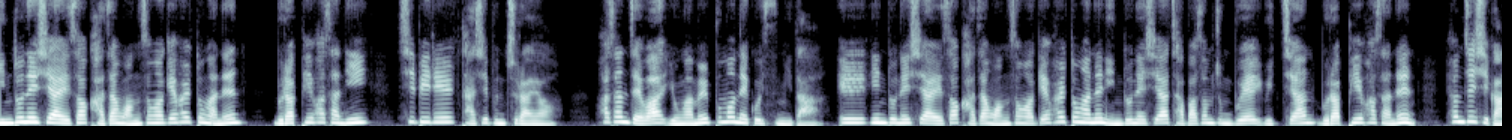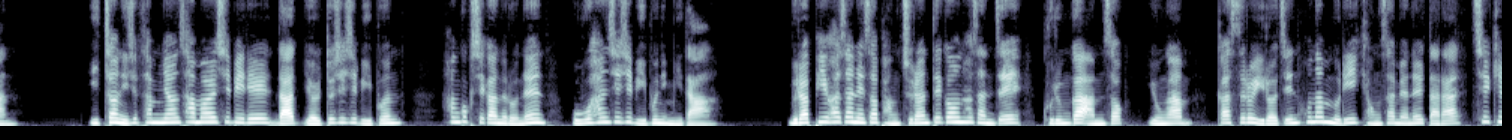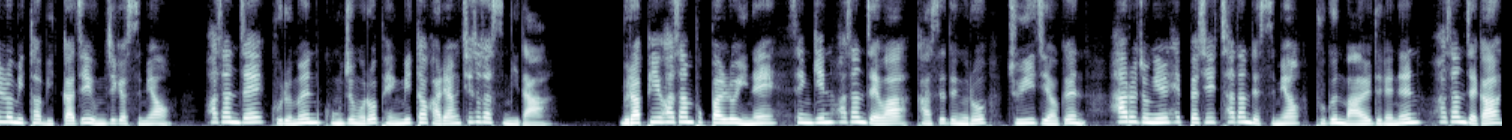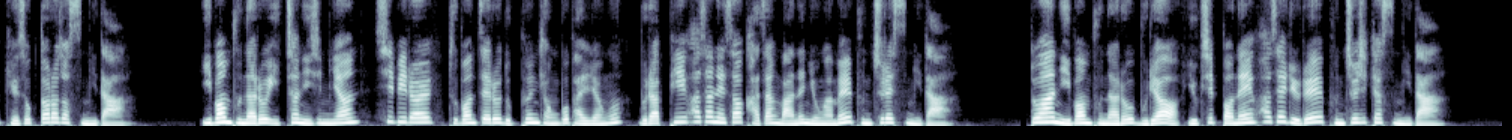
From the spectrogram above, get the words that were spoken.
인도네시아에서 가장 왕성하게 활동하는 무라피 화산이 11일 다시 분출하여 화산재와 용암을 뿜어내고 있습니다. 1. 인도네시아에서 가장 왕성하게 활동하는 인도네시아 자바섬 중부에 위치한 무라피 화산은 현지 시간 2023년 3월 11일 낮 12시 12분, 한국 시간으로는 오후 1시 12분입니다. 무라피 화산에서 방출한 뜨거운 화산재, 구름과 암석, 용암, 가스로 이뤄진 혼합물이 경사면을 따라 7km 밑까지 움직였으며 화산재, 구름은 공중으로 100m가량 치솟았습니다. 무라피 화산 폭발로 인해 생긴 화산재와 가스 등으로 주위 지역은 하루 종일 햇볕이 차단됐으며 부근 마을들에는 화산재가 계속 떨어졌습니다. 이번 분화로 2020년 11월 두 번째로 높은 경보 발령 후 무라피 화산에서 가장 많은 용암을 분출했습니다. 또한 이번 분화로 무려 60번의 화쇄류를 분출시켰습니다.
